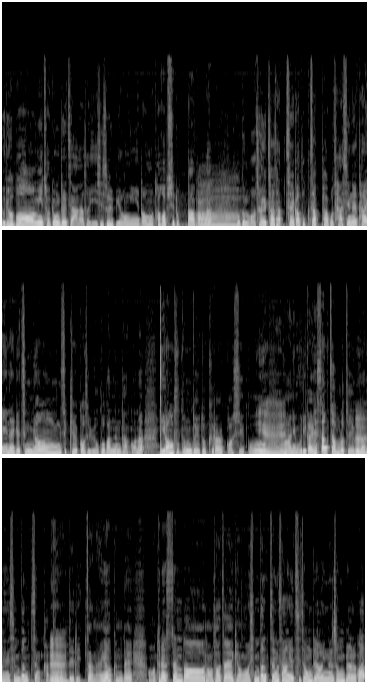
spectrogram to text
의료보험이 적용되지 않아서 이 시술 비용이 너무 턱없이 높다거나 아. 혹은 뭐 절차 자체가 복잡하고 자신을 타인에게 증명시킬 것을 요구받는다거나 이런 부분들도 그럴 것이고 예. 아니면 우리가 일상적으로 들고 음. 다니는 신분증 같은 예. 것들도 있잖아요. 근데 어, 트랜스젠더 당사자의 경우 신분증 상에 지정되어 있는 성별과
